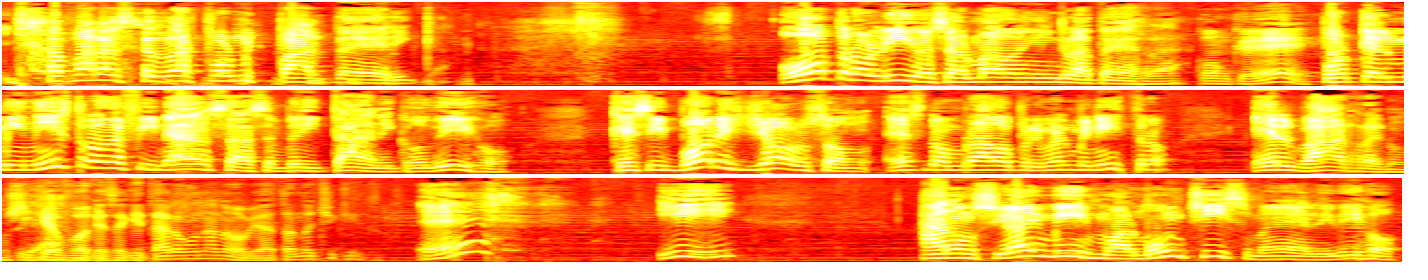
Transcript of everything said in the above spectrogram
ya para cerrar por mi parte, Erika. Otro lío se ha armado en Inglaterra. ¿Con qué? Porque el ministro de Finanzas británico dijo que si Boris Johnson es nombrado primer ministro, él va a ¿Y renunciar. qué fue? ¿Que se quitaron una novia estando chiquito? ¿Eh? Y anunció ahí mismo, armó un chisme él y dijo,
